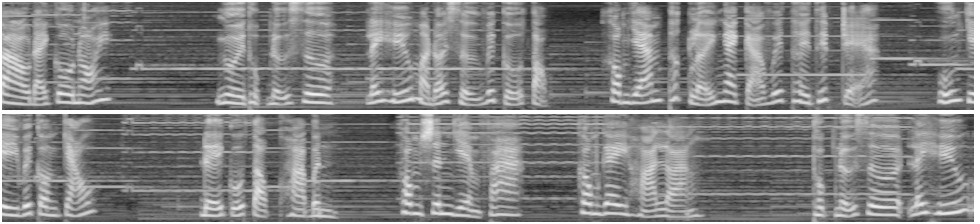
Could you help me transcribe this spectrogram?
Tào Đại Cô nói, Người thục nữ xưa lấy hiếu mà đối xử với cửu tộc, không dám thất lễ ngay cả với thê thiếp trẻ, huống chi với con cháu. Để cửu tộc hòa bình, không sinh dèm pha, không gây họa loạn. Thục nữ xưa lấy hiếu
